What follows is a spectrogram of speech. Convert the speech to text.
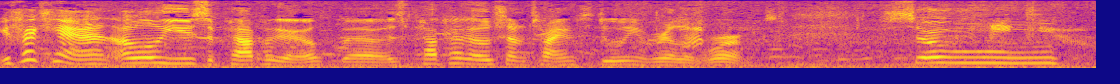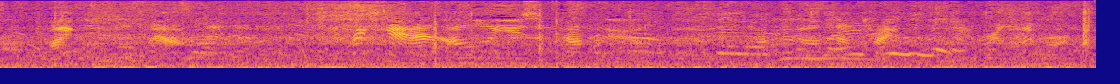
If I can, I will use the Papago because Papago sometimes doing really work. So Mountain. Google is If I can, I will use the Papago. Papago sometimes doing really work.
